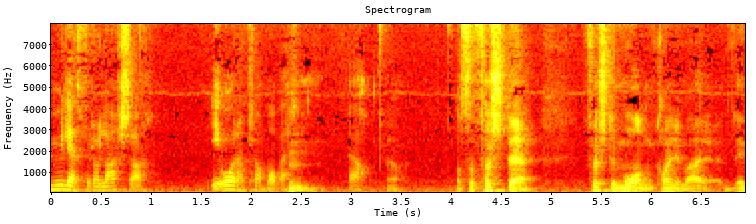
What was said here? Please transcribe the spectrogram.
mulighet for å lære seg i årene framover. mm. Ja. Ja. Altså første, første måneden kan jo være Det,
